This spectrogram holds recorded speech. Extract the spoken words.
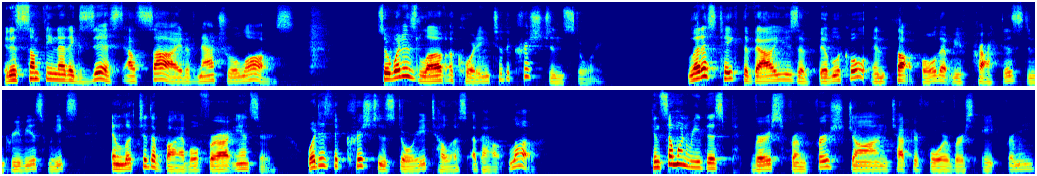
It is something that exists outside of natural laws. So, what is love according to the Christian story? Let us take the values of biblical and thoughtful that we've practiced in previous weeks and look to the Bible for our answer. What does the Christian story tell us about love? Can someone read this verse from 1 John chapter 4 verse 8 for me?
